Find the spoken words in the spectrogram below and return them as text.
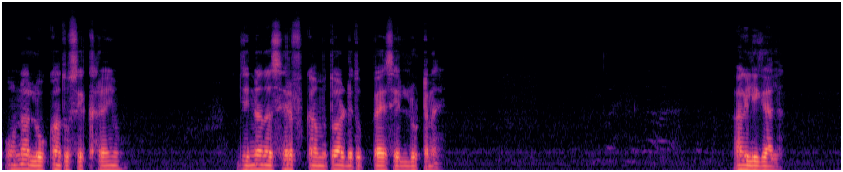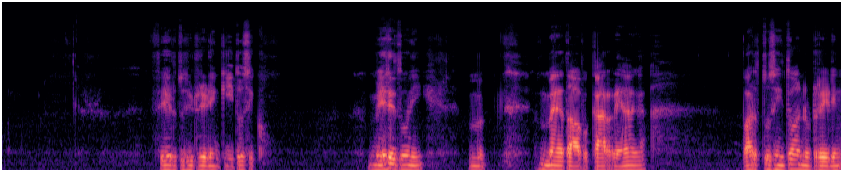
ਉਹਨਾਂ ਲੋਕਾਂ ਤੋਂ ਸਿੱਖ ਰਹੇ ਹੋ, ਜਿਨ੍ਹਾਂ ਦਾ ਸਿਰਫ ਕੰਮ ਤੁਹਾਡੇ ਤੋਂ ਪੈਸੇ ਲੁੱਟਣਾ ਹੈ। ਅਗਲੀ ਗੱਲ, ਫਿਰ ਤੁਸੀਂ ਟ੍ਰੇਡਿੰਗ ਕੀ ਤੋਂ ਸਿੱਖੋ? ਮੇਰੇ ਤੋਂ ਨਹੀਂ ਮ- ਮੈਂ ਤਾਂ ਆਪ ਕਰ ਰਿਹਾ ਪਰ ਤੁਸੀਂ ਤੁਹਾਨੂੰ ਟ੍ਰੇਡਿੰਗ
